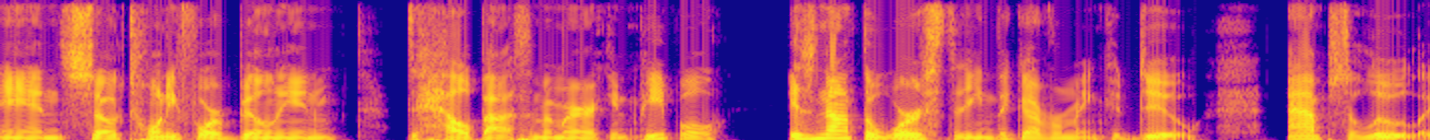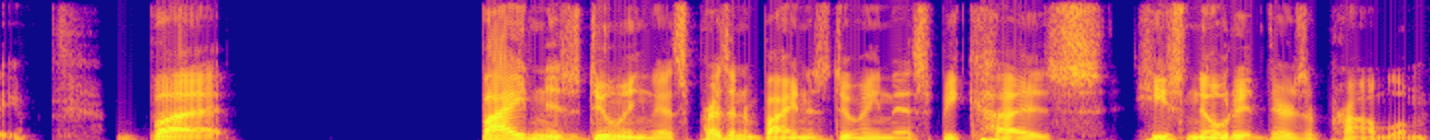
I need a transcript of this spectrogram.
and so 24 billion to help out some American people is not the worst thing the government could do. Absolutely. But Biden is doing this, President Biden is doing this because he's noted there's a problem.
